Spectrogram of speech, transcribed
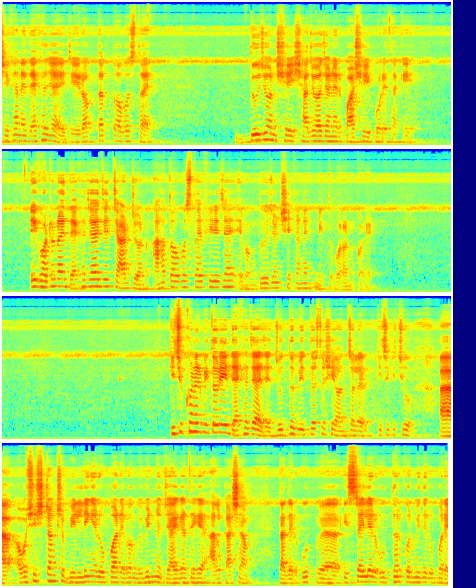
সেখানে দেখা যায় যে রক্তাক্ত অবস্থায় দুজন সেই সাজোয়া যানের পাশেই পড়ে থাকে। এই ঘটনায় দেখা যায় যে চারজন আহত অবস্থায় ফিরে যায় এবং দুইজন সেখানে মৃত্যুবরণ করে। কিছুক্ষণের ভিতরেই দেখা যায় যে যুদ্ধ বিধ্বস্ত সেই অঞ্চলের কিছু কিছু অবশিষ্টাংশ বিল্ডিংয়ের উপর এবং বিভিন্ন জায়গা থেকে আল কাসাম তাদের ইসরায়েলের উদ্ধারকর্মীদের উপরে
